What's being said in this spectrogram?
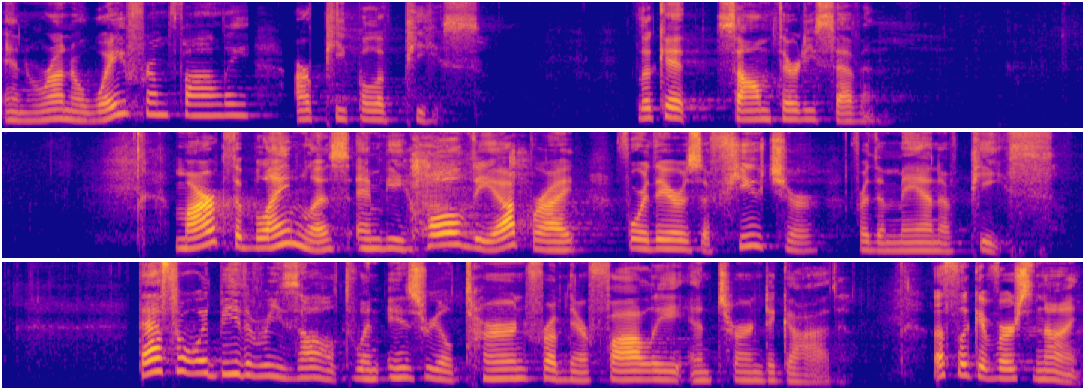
and run away from folly are people of peace. Look at Psalm 37. Mark the blameless and behold the upright, for there is a future for the man of peace. That's what would be the result when Israel turned from their folly and turned to God. Let's look at verse 9.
